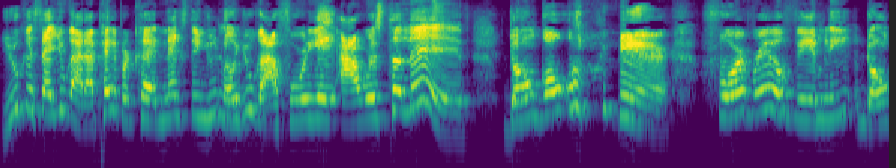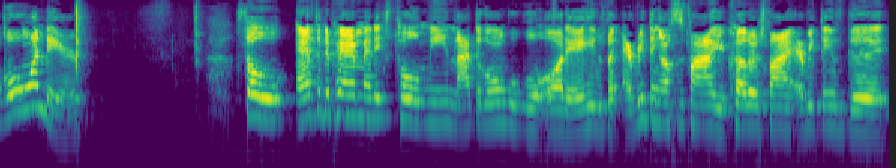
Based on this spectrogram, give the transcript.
You can say you got a paper cut. Next thing you know, you got 48 hours to live. Don't go on there. For real, family. Don't go on there. So after the paramedics told me not to go on Google all day, he was like, everything else is fine, your color's fine, everything's good.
